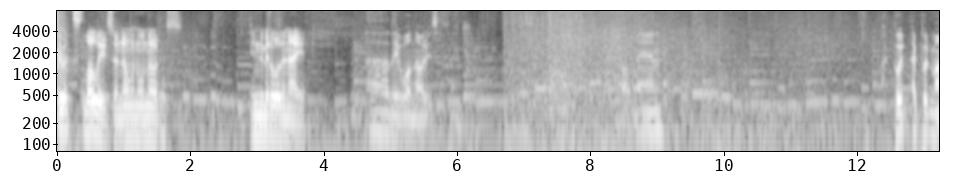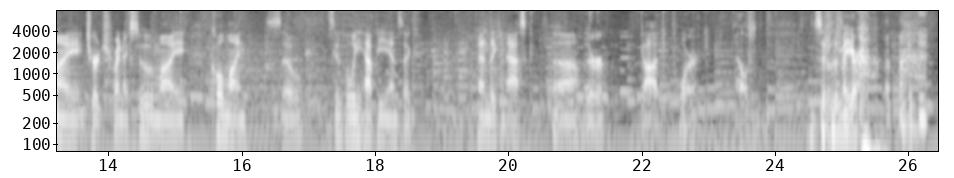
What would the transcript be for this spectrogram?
do it slowly so no one will notice. In the middle of the night. Uh, they will notice, I think. Oh man. I put I put my church right next to my coal mine, so it seems really happy and sick, and they can ask uh, their god for health instead of the mayor.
